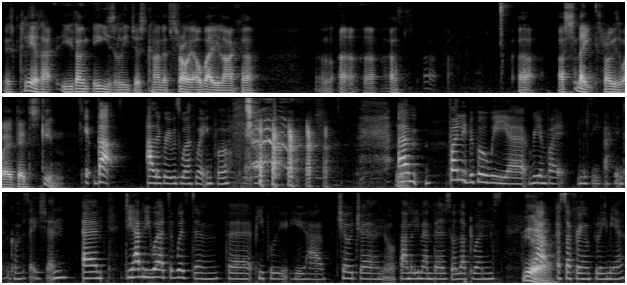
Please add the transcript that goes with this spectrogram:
it's clear that you don't easily just kind of throw it away like a a, a, a, a, snake throws away a dead skin. It- that allegory was worth waiting for. um, finally, before we uh, re-invite Lizzie back into the conversation, um, do you have any words of wisdom for people who who have children or family members or loved ones Yeah. that are suffering with bulimia?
